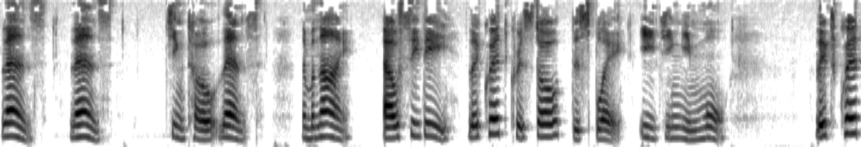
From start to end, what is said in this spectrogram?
lens, lens, 镜头 lens. Number nine, LCD, liquid crystal display, 液晶荧幕 Liquid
